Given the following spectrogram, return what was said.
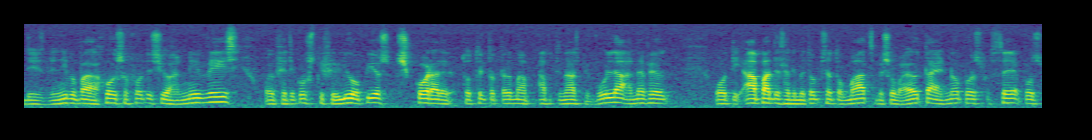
την είπε παραχώρησε ο Φώτης Ιωαννίδης, ο επιθετικός του Τυφυλίου, ο οποίος σκόραρε το τρίτο τέρμα από την Άσπη Βούλα. Ανέφερε ότι άπαντες αντιμετώπισε το μάτς με σοβαρότητα ενώ προσθέσε πως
